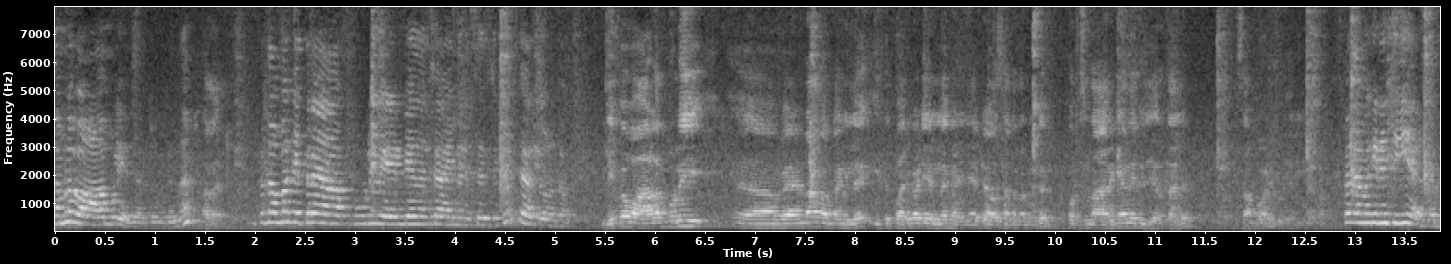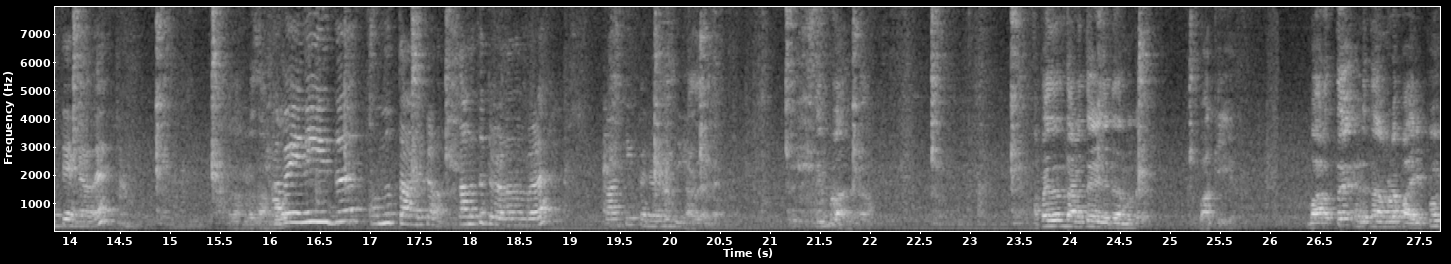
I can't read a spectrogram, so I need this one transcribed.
നമ്മൾ വാളംപുളിയാണ് ചേർത്ത് കൊടുക്കുന്നത് അതെ. അപ്പൊ നമുക്ക് എത്ര പുളി വേണ്ടിയെന്ന് വെച്ചാൽ അതിനനുസരിച്ചിട്ട് ചേർത്ത് കൊടുക്കാം. ഇനിയിപ്പോ വാളംപുളി വേണ്ടെന്നുണ്ടെങ്കിൽ ഇത് പരിപാടി എല്ലാം കഴിഞ്ഞിട്ട് അവസാനം നമുക്ക് കുറച്ച് നാരങ്ങാ നീര് ചേർത്താലും സംഭവം അടിപൊളിയായിരിക്കും അപ്പൊ നമുക്കിനി തീയാണ് നിർത്തിയേക്കാവേ അപ്പൊ ഇനി ഇത് ഒന്ന് തണുക്കണം. തണുത്തിട്ട് വേണം നമ്മുടെ ബാക്കി പരിപാടി ചെയ്യാൻ. ആണ് കേട്ടോ അപ്പൊ ഇത് തണുത്ത് കഴിഞ്ഞിട്ട് നമുക്ക് ബാക്കി ചെയ്യാം. വറുത്ത് എടുത്ത് നമ്മുടെ പരിപ്പും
